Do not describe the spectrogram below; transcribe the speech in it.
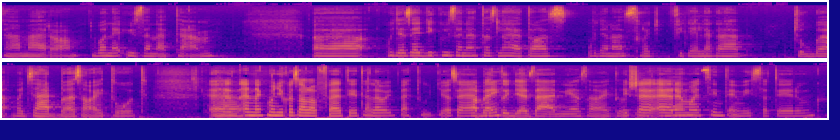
számára. Van-e üzenetem? Uh, ugye az egyik üzenet az lehet az, ugyanaz, hogy figyelj, legalább csuk be, vagy zárd be az ajtót. Hát ennek mondjuk az alapfeltétele, hogy be tudja zárni. Ha be tudja zárni az ajtót. És igen. erre majd szintén visszatérünk.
